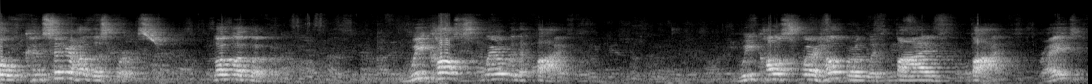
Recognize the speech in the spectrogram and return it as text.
So consider how this works. Look, look, look. We call square with a 5. We call square helper with 5, 5, right?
